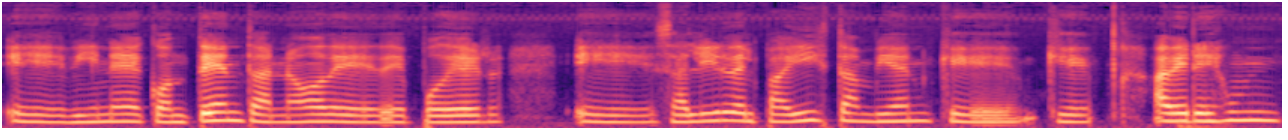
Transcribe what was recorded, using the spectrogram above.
Eh, vine contenta, ¿no? De, de poder eh, salir del país también, que, que, a ver, es un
